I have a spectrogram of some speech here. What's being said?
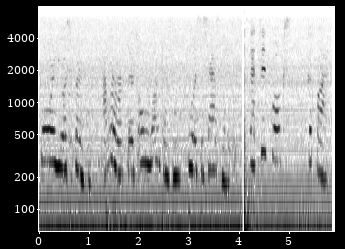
four U.S. presidents. However, there's only one person who was assassinated. That's it, folks. Goodbye.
